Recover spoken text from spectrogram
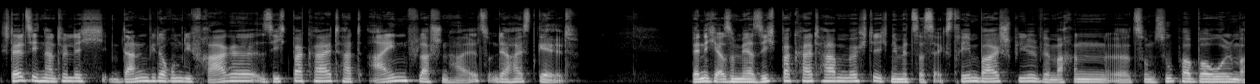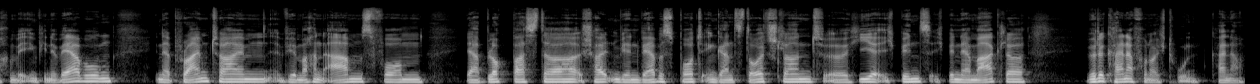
stellt sich natürlich dann wiederum die Frage, Sichtbarkeit hat einen Flaschenhals und der heißt Geld. Wenn ich also mehr Sichtbarkeit haben möchte, ich nehme jetzt das Extrembeispiel, wir machen äh, zum Super Bowl, machen wir irgendwie eine Werbung in der Primetime, wir machen abends vom ja, Blockbuster, schalten wir einen Werbespot in ganz Deutschland, äh, hier, ich bin's, ich bin der Makler, würde keiner von euch tun. Keiner.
